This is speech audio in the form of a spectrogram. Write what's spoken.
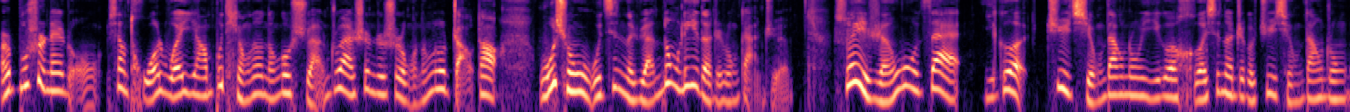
而不是那种像陀螺一样不停的能够旋转，甚至是我能够找到无穷无尽的原动力的这种感觉。所以人物在。一个剧情当中，一个核心的这个剧情当中，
